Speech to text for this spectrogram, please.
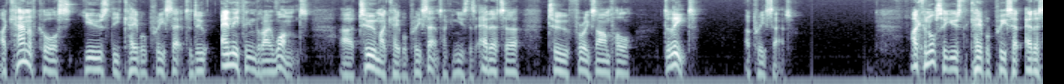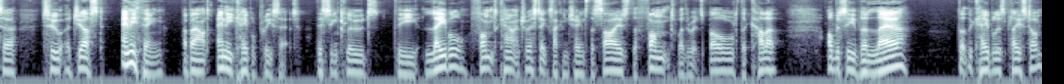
I can of course use the cable preset to do anything that I want uh, to my cable presets. I can use this editor to, for example, delete a preset I can also use the cable preset editor to adjust anything about any cable preset. This includes the label font characteristics. I can change the size, the font, whether it's bold, the color, obviously the layer that the cable is placed on.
